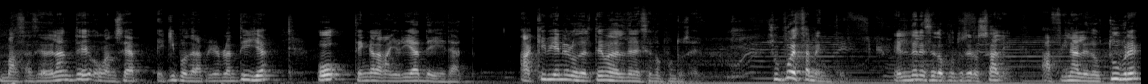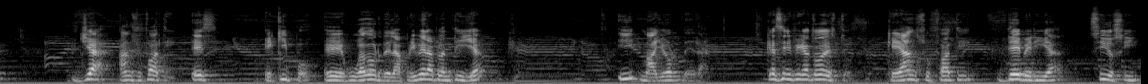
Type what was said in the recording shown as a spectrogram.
más hacia adelante o cuando sea equipo de la primera plantilla o tenga la mayoría de edad. Aquí viene lo del tema del DLC 2.0. Supuestamente el DLC 2.0 sale a finales de octubre. Ya Ansu Fati es equipo, eh, jugador de la primera plantilla y mayor de edad. ¿Qué significa todo esto? Que Ansu Fati debería, sí o sí,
